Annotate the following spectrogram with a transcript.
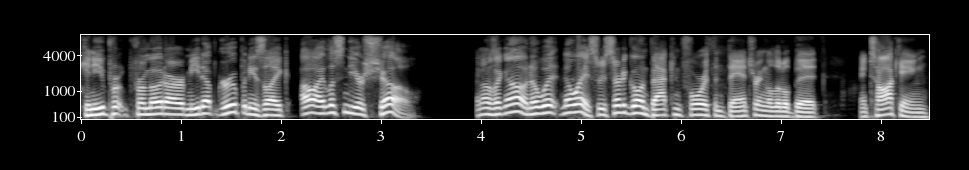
can you pr- promote our meetup group? And he's like, oh, I listened to your show. And I was like, oh, no way, no way. So we started going back and forth and bantering a little bit and talking.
